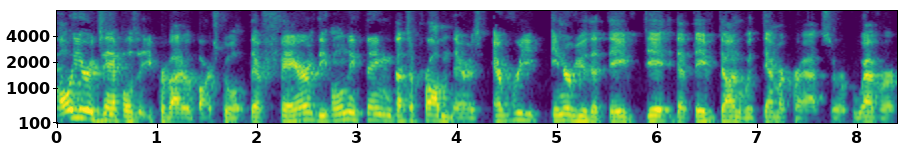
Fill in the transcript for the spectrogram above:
all your examples that you provided with Barstool, they're fair. The only thing that's a problem there is every interview that they've did that they've done with Democrats or whoever,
